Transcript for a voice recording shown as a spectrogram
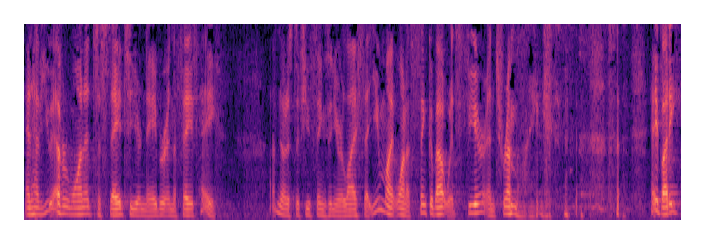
And have you ever wanted to say to your neighbor in the faith, hey, I've noticed a few things in your life that you might want to think about with fear and trembling. hey, buddy,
